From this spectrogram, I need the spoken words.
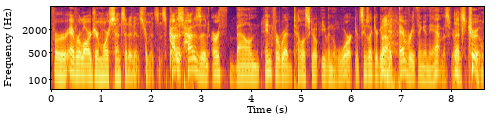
for ever larger, more sensitive instruments in space. How does how does an Earth-bound infrared telescope even work? It seems like you're going to Well, hit everything in the atmosphere. That's true.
